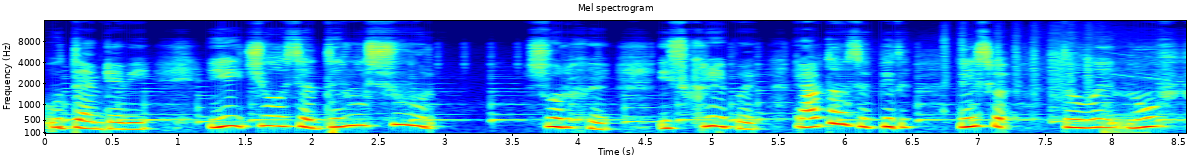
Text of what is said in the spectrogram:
у темряві. Їй чулося дивні шур... шурхи і скрипи. Раптом за під ліжка долинув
